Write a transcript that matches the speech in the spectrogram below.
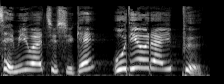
재미와 지식의 오디오 라이프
